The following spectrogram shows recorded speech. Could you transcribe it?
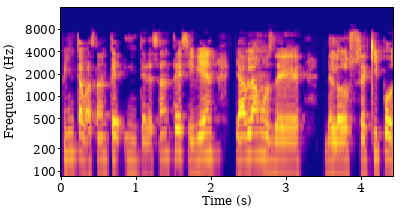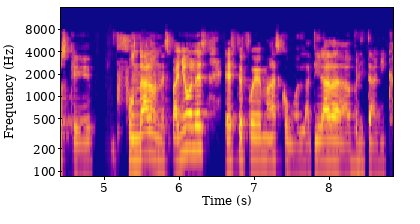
pinta bastante interesante, si bien ya hablamos de, de los equipos que fundaron españoles, este fue más como la tirada británica.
